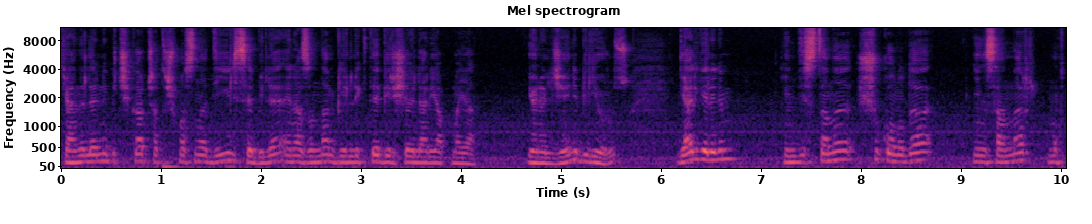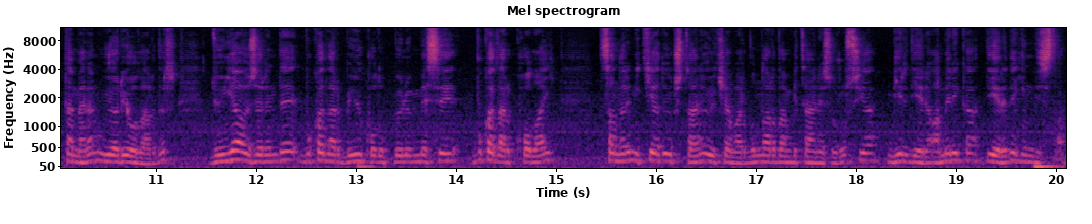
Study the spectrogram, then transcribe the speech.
kendilerini bir çıkar çatışmasına değilse bile en azından birlikte bir şeyler yapmaya yöneleceğini biliyoruz. Gel gelelim Hindistan'ı şu konuda insanlar muhtemelen uyarıyorlardır. Dünya üzerinde bu kadar büyük olup bölünmesi bu kadar kolay. Sanırım iki ya da üç tane ülke var. Bunlardan bir tanesi Rusya, bir diğeri Amerika, diğeri de Hindistan.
